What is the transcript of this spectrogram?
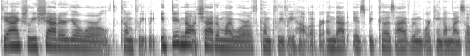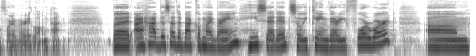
can actually shatter your world completely. It did not shatter my world completely, however, and that is because I have been working on myself for a very long time. But I had this at the back of my brain. He said it, so it came very forward. Um,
